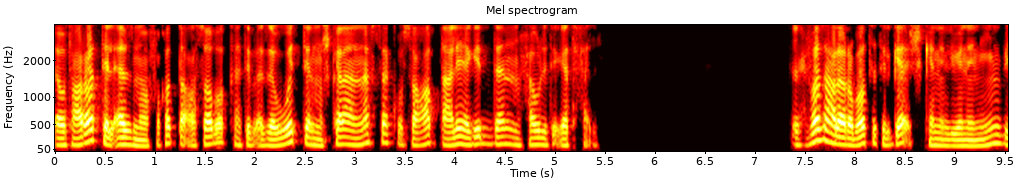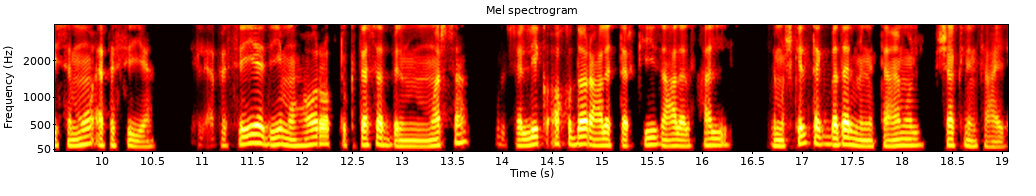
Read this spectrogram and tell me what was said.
لو تعرضت لأزمة وفقدت أعصابك هتبقى زودت المشكلة على نفسك وصعبت عليها جدا محاولة إيجاد حل. الحفاظ على رباطة الجأش كان اليونانيين بيسموه أباثية. الأباثية دي مهارة بتكتسب بالممارسة وتخليك أقدر على التركيز على الحل لمشكلتك بدل من التعامل بشكل انفعالي.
